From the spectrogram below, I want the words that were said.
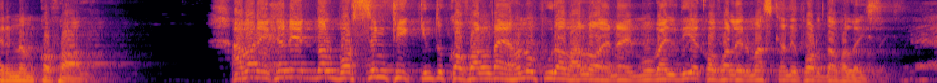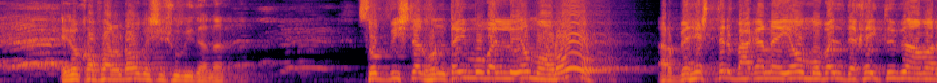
এর নাম কফাল। আবার এখানে একদল বর্ষেন ঠিক, কিন্তু কপালটা এখনও পুরা ভালো হয় নাই। মোবাইল দিয়ে কপালের মাঝখানে পর্দা ফলাইছে। এগুলো কপালটাও বেশি সুবিধা না। চব্বিশটা ঘন্টাই মোবাইল লইয়া মরো, আর বেহেস্তের বাগানে এও মোবাইল দেখাই তুইবে আমার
